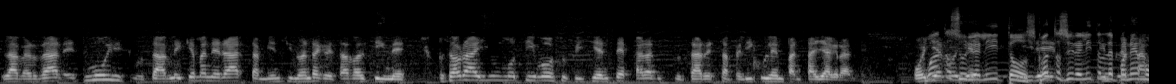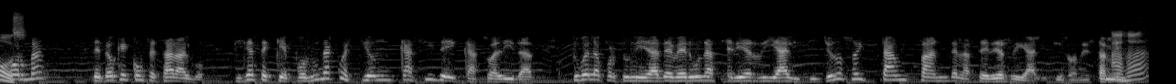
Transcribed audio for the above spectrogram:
la verdad, es muy disfrutable y qué manera también si no han regresado al cine, pues ahora hay un motivo suficiente para disfrutar esta película en pantalla grande. Oye, ¿Cuántos Urielitos? ¿Cuántos Urielitos le ponemos? plataforma, Te tengo que confesar algo. Fíjate que por una cuestión casi de casualidad, tuve la oportunidad de ver una serie reality. Yo no soy tan fan de las series reality, honestamente. Ajá.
